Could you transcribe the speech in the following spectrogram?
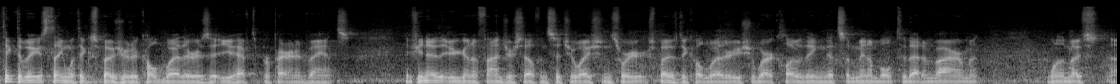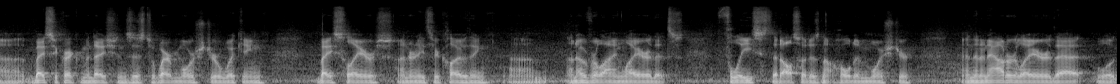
I think the biggest thing with exposure to cold weather is that you have to prepare in advance. If you know that you're going to find yourself in situations where you're exposed to cold weather, you should wear clothing that's amenable to that environment. One of the most uh, basic recommendations is to wear moisture wicking base layers underneath your clothing, um, an overlying layer that's fleece that also does not hold in moisture, and then an outer layer that will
